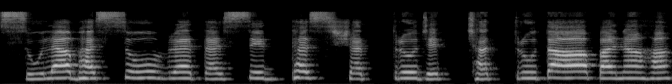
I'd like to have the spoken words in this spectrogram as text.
सुलभः सुव्रतः सिद्धः शत्रुजिच्छत्रुतापनः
